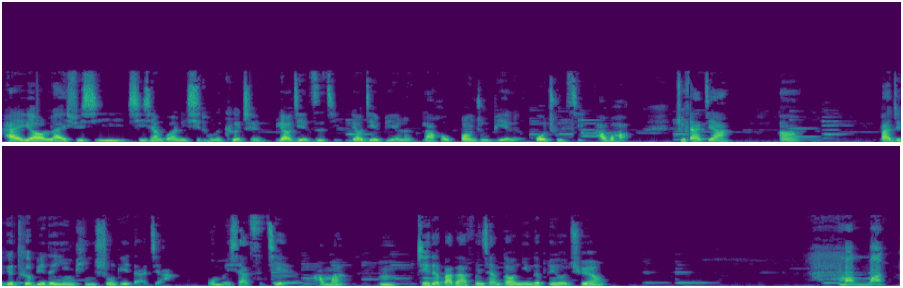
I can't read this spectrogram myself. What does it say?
还要来学习形象管理系统的课程，了解自己，了解别人，然后帮助别人活出自己，好不好？祝大家，嗯，把这个特别的音频送给大家，我们下次见，好吗？嗯，记得把它分享到您的朋友圈哦。么么哒。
